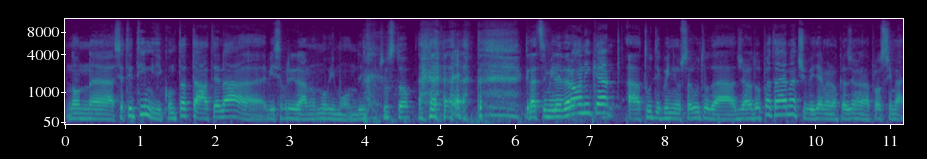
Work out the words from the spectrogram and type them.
non siete timidi, contattatela, uh, vi si apriranno nuovi mondi, giusto? Grazie mille Veronica, a tutti quindi un saluto da Gerardo Paterna, ci vediamo in occasione della prossima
